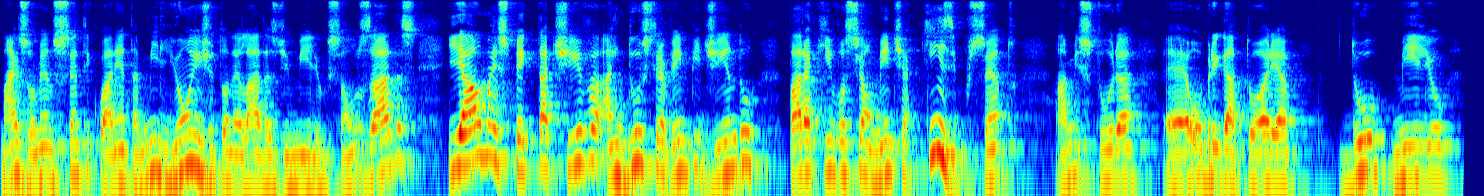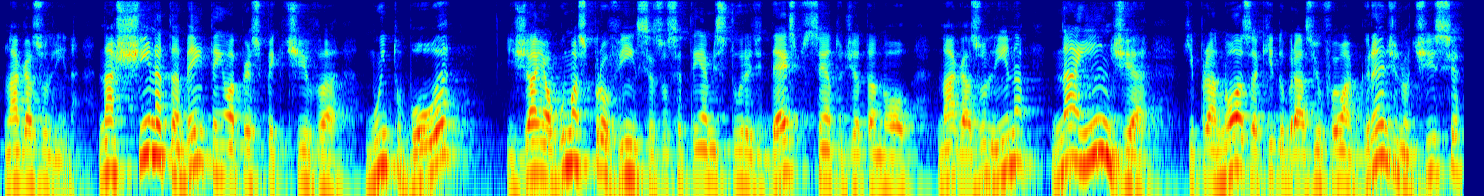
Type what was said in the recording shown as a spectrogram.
mais ou menos 140 milhões de toneladas de milho que são usadas. E há uma expectativa, a indústria vem pedindo para que você aumente a 15% a mistura é, obrigatória do milho na gasolina. Na China também tem uma perspectiva muito boa e já em algumas províncias você tem a mistura de 10% de etanol na gasolina. Na Índia, que para nós aqui do Brasil foi uma grande notícia,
